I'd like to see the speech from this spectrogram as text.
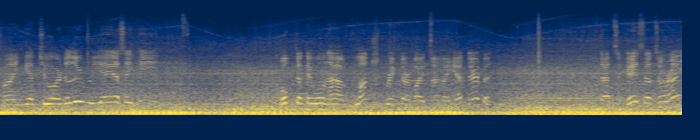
Try and get to our delivery ASAP. Hope that they won't have lunch break there by the time I get there, but if that's the case, that's alright.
